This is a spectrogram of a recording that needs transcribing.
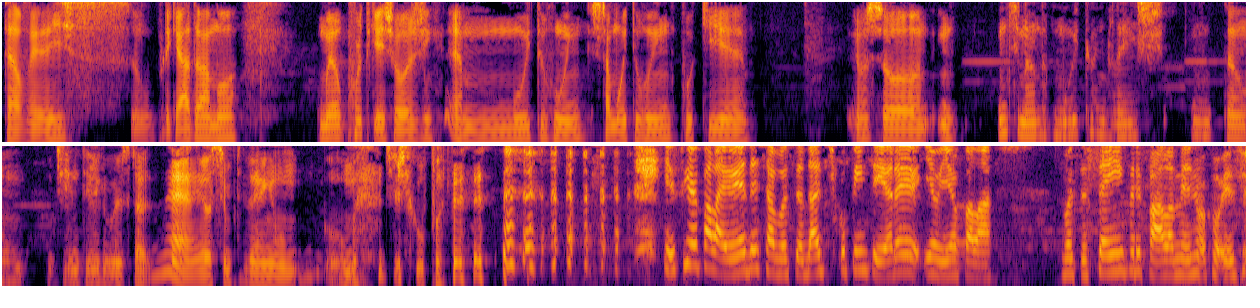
Talvez. Obrigado, amor. O meu português hoje é muito ruim, está muito ruim, porque eu estou en- ensinando muito inglês, então o dia inteiro eu estou. É, eu sempre tenho um, uma desculpa, né? Isso que eu ia falar, eu ia deixar você dar a desculpa inteira e eu ia falar. Você sempre fala a mesma coisa.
